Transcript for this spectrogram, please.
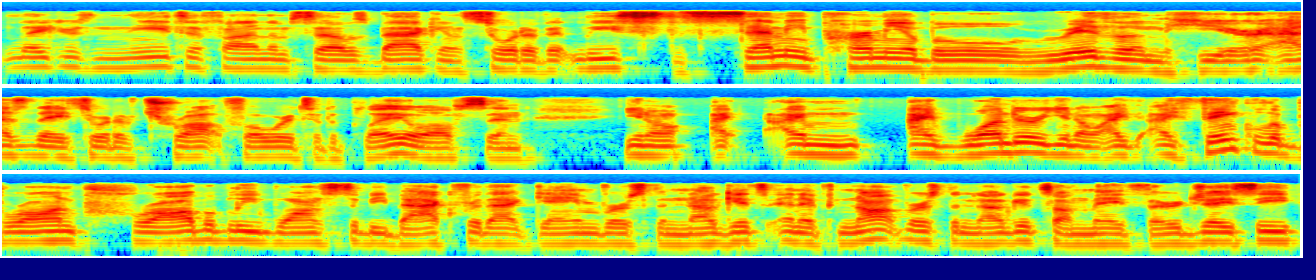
Lakers need to find themselves back in sort of at least semi permeable rhythm here as they sort of trot forward to the playoffs. And, you know, I, I'm I wonder, you know, I, I think LeBron probably wants to be back for that game versus the Nuggets. And if not versus the Nuggets on May 3rd, JC,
